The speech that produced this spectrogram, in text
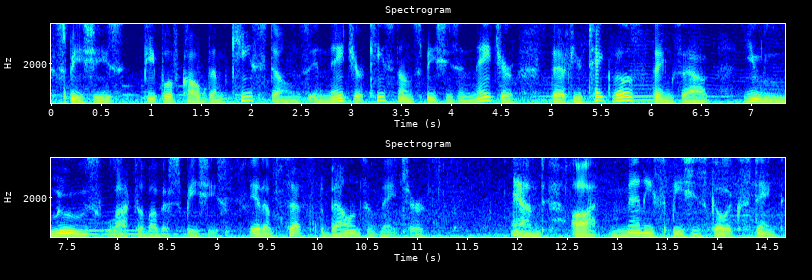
species, people have called them keystones in nature, keystone species in nature, that if you take those things out, you lose lots of other species. It upsets the balance of nature, and uh, many species go extinct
